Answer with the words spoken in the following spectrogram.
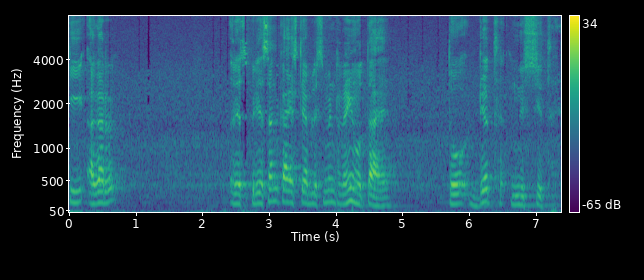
कि अगर रेस्पिरेशन का एस्टेब्लिशमेंट नहीं होता है तो डेथ निश्चित है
